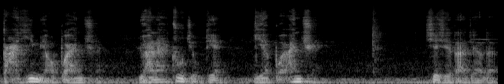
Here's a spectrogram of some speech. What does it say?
打疫苗不安全，原来住酒店也不安全。谢谢大家的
